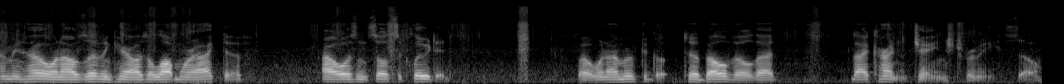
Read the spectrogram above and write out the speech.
I mean, hell, when I was living here, I was a lot more active. I wasn't so secluded. But when I moved to go, to Belleville, that that kind of changed for me. So,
